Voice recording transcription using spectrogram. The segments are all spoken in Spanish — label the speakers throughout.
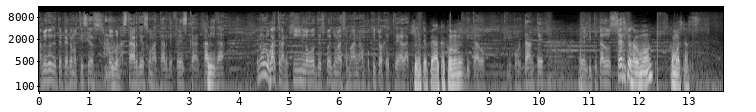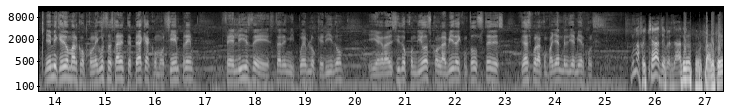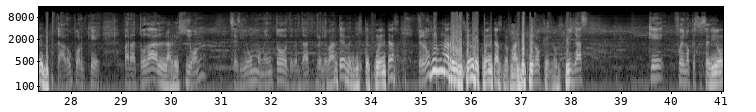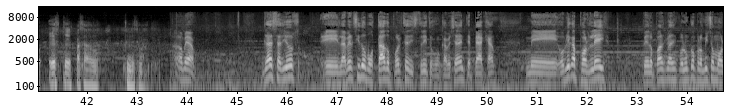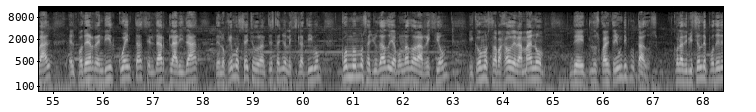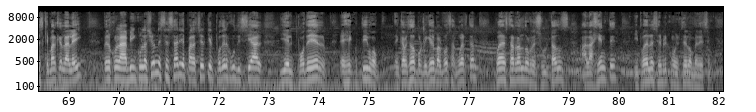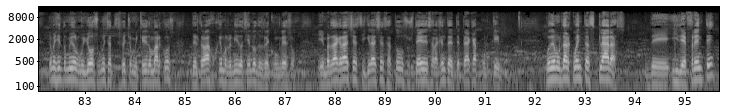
Speaker 1: amigos de Tepeaca Noticias, muy buenas tardes, una tarde fresca, cálida, en un lugar tranquilo, después de una semana un poquito ajetreada aquí en Tepeaca con un invitado importante, el diputado Sergio Salomón. ¿Cómo estás?
Speaker 2: Bien, mi querido Marco, con el gusto de estar en Tepeaca como siempre, feliz de estar en mi pueblo querido y agradecido con Dios, con la vida y con todos ustedes. Gracias por acompañarme el día miércoles.
Speaker 1: Una fecha de verdad importante, diputado, porque para toda la región se dio un momento de verdad relevante, rendiste cuentas, pero no fue una rendición de cuentas normal. Yo quiero que nos digas qué fue lo que sucedió este pasado fin de semana.
Speaker 2: Vea, gracias a Dios, el haber sido votado por este distrito con cabecera en Tepeaca me obliga por ley, pero por un compromiso moral, el poder rendir cuentas, el dar claridad de lo que hemos hecho durante este año legislativo, cómo hemos ayudado y abonado a la región y cómo hemos trabajado de la mano de los 41 diputados, con la división de poderes que marca la ley, pero con la vinculación necesaria para hacer que el Poder Judicial y el Poder Ejecutivo, encabezado por Miguel Barbosa Huerta, puedan estar dando resultados a la gente y poderles servir como usted lo merece. Yo me siento muy orgulloso, muy satisfecho, mi querido Marcos, del trabajo que hemos venido haciendo desde el Congreso. Y en verdad gracias y gracias a todos ustedes, a la gente de Tepeaca, porque podemos dar cuentas claras de, y de frente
